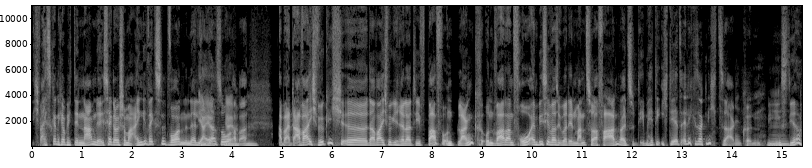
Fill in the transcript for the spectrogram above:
ich weiß gar nicht, ob ich den Namen, der ist ja, glaube ich, schon mal eingewechselt worden in der Liga ja, ja. so, ja, aber. Mhm. Aber da war ich wirklich, äh, da war ich wirklich relativ baff und blank und war dann froh, ein bisschen was über den Mann zu erfahren, weil zu dem hätte ich dir jetzt ehrlich gesagt nichts sagen können. Wie mhm. ging's dir?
